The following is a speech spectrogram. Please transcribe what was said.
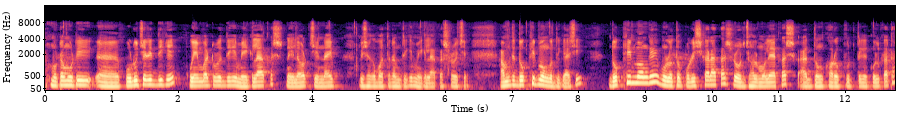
মোটামুটি পুডুচেরির দিকে, কোয়েম্বাটুরের দিকে মেঘলা আকাশ নেইলাওয়ার চেন্নাই বিশাখাপত্তনম থেকে মেঘলা আকাশ রয়েছে। আমাদের দক্ষিণবঙ্গ দিকে আসি। দক্ষিণবঙ্গে মূলত পরিষ্কার আকাশ, রোদ ঝলমলে আকাশ, একদম খড়গপুর থেকে কলকাতা।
